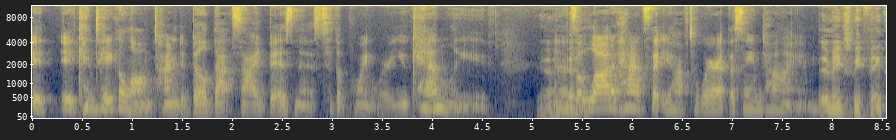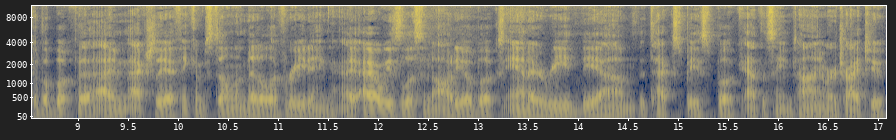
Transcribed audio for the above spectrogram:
it it can take a long time to build that side business to the point where you can leave yeah and it's a lot of hats that you have to wear at the same time it makes me think of a book that I'm actually I think I'm still in the middle of reading. I, I always listen to audiobooks and I read the um, the text based book at the same time or try to.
